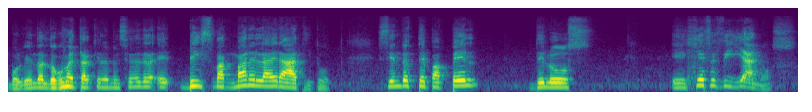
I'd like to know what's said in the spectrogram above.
volviendo al documental que le mencioné, eh, Vince McMahon en la era Attitude, siendo este papel de los eh, jefes villanos.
